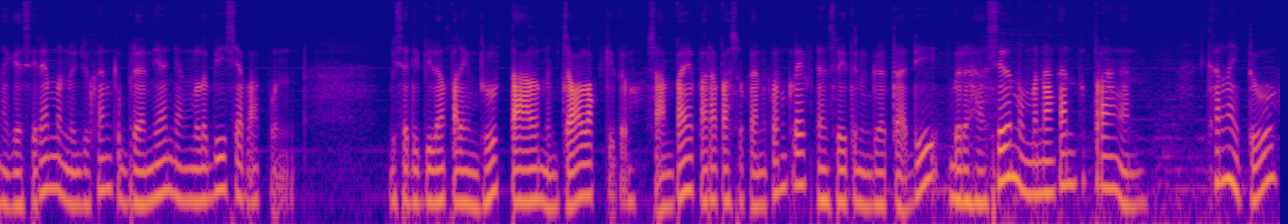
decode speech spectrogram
Naga Siren menunjukkan keberanian yang melebihi siapa pun. Bisa dibilang paling brutal, mencolok gitu. Sampai para pasukan Conclave dan Guard tadi berhasil memenangkan peperangan. Karena itu,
